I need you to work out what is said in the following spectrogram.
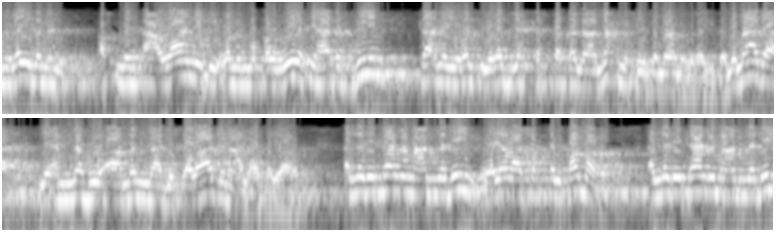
الغيب من من أعوانه ومن مقوية هذا الدين كان يرجح كفتنا نحن في زمان الغيبة لماذا؟ لأنه آمنا بسواد على بياض الذي كان مع النبي ويرى شق القمر الذي كان مع النبي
